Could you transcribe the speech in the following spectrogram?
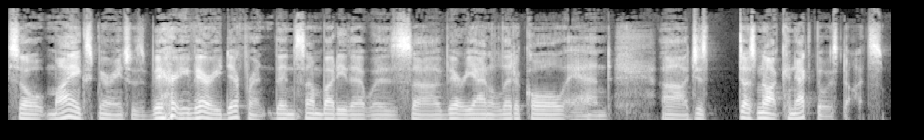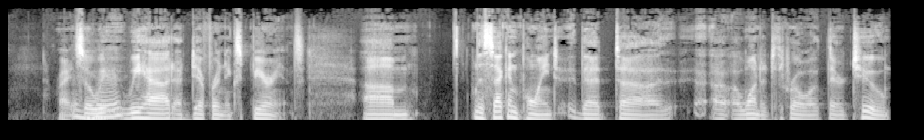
So my experience was very, very different than somebody that was uh, very analytical and uh, just does not connect those dots. Right. Mm-hmm. So we, mm-hmm. we had a different experience. Um, the second point that uh, I wanted to throw out there too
